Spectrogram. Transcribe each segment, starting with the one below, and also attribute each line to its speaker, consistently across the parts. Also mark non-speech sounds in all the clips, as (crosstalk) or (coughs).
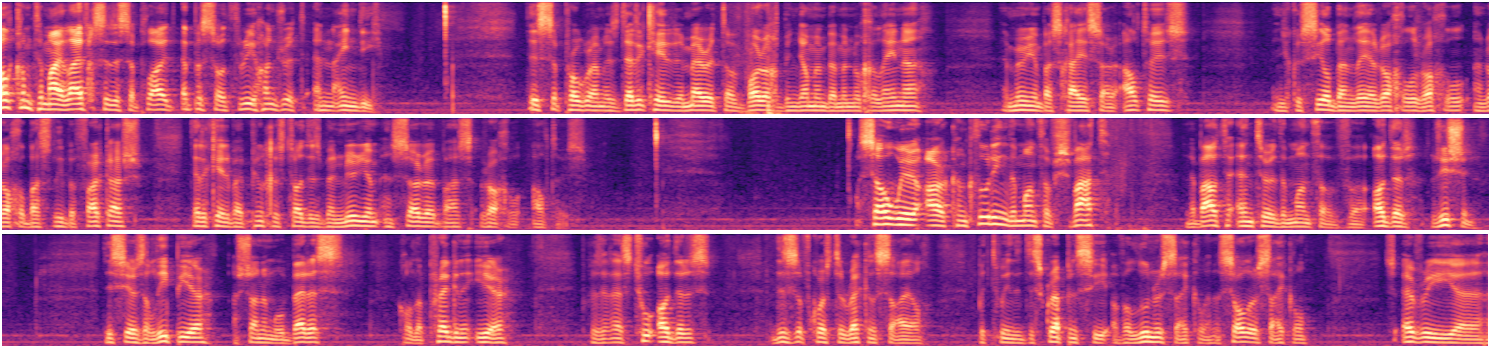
Speaker 1: Welcome to My Life Chassidus Applied, episode 390. This program is dedicated in merit of Baruch ben Yamin ben Menuchalena and Miriam Baschayesar Altois, and Yukusil ben Leah Rochel Rochel and Rochel Bas Liba Farkash, dedicated by Pinchas Todes ben Miriam and Sarah Bas Rochel. So we are concluding the month of Shvat and about to enter the month of uh, Adar Rishon. This year is a leap year, Shana Muberes, called a pregnant year, because it has two others. This is, of course, to reconcile between the discrepancy of a lunar cycle and a solar cycle. So every uh,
